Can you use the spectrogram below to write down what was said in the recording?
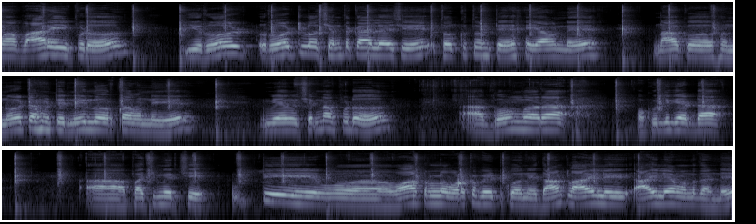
మా భార్య ఇప్పుడు ఈ రోడ్ రోడ్లో చింతకాయలు వేసి తొక్కుతుంటే ఏమండి నాకు నోటమిటి నీళ్ళు ఊరుతా ఉన్నాయి. మేము చిన్నప్పుడు ఆ గోంగూర ఒక ఉల్లిగడ్డ పచ్చిమిర్చి ఉట్టి వాటర్లో ఉడకబెట్టుకొని దాంట్లో ఆయిల్ ఆయిల్ ఏమి ఉండదండి.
